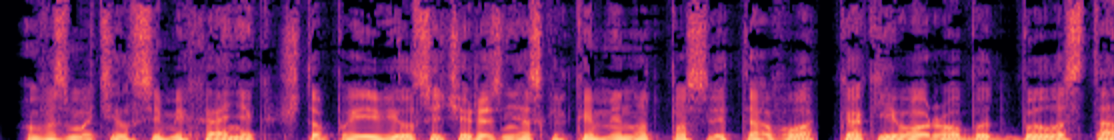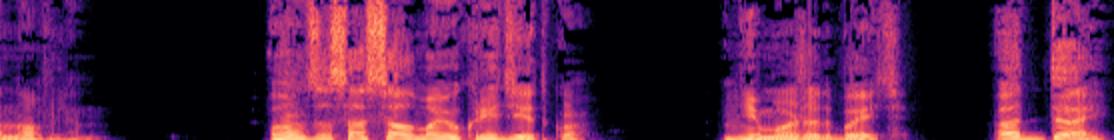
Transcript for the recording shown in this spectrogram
– возмутился механик, что появился через несколько минут после того, как его робот был остановлен. «Он засосал мою кредитку!» «Не может быть!» «Отдай!»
